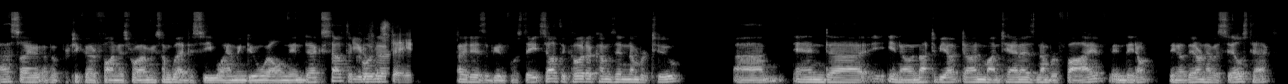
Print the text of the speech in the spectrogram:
uh, so I have a particular fondness for Wyoming. So I'm glad to see Wyoming doing well in the index. South Dakota, beautiful state. It is a beautiful state. South Dakota comes in number two, um, and uh, you know, not to be outdone, Montana is number five, and they don't, you know, they don't have a sales tax.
